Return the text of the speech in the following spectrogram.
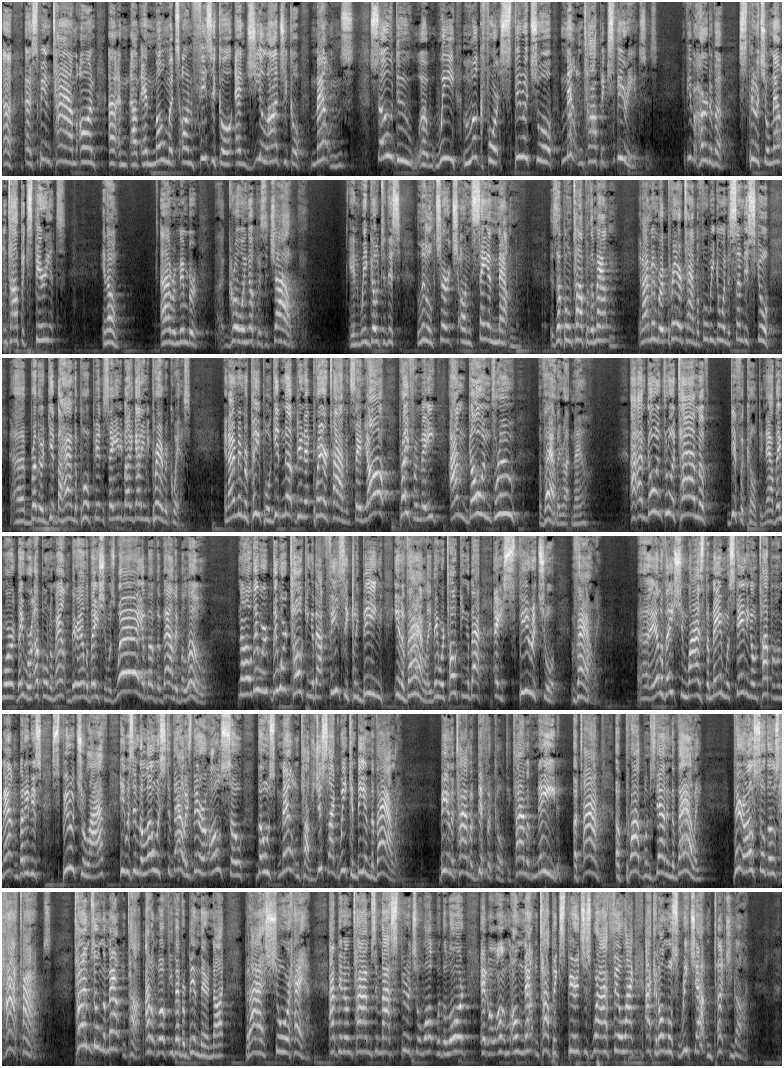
uh, uh, spend time on uh, and, uh, and moments on physical and geological mountains, so do uh, we look for spiritual mountaintop experiences. Have you ever heard of a spiritual mountaintop experience? You know, I remember uh, growing up as a child, and we'd go to this little church on Sand Mountain. It's up on top of the mountain. And I remember at prayer time, before we go into Sunday school, uh, brother would get behind the pulpit and say, Anybody got any prayer requests? And I remember people getting up during that prayer time and saying, Y'all, pray for me. I'm going through a valley right now. I'm going through a time of difficulty. Now they were they were up on a mountain. Their elevation was way above the valley below. No, they were they weren't talking about physically being in a valley. They were talking about a spiritual valley. Uh, elevation wise, the man was standing on top of a mountain, but in his spiritual life, he was in the lowest of valleys. There are also those mountaintops, just like we can be in the valley, be in a time of difficulty, time of need, a time of problems down in the valley. There are also those high times, times on the mountaintop. I don't know if you've ever been there or not, but I sure have. I've been on times in my spiritual walk with the Lord and on, on mountaintop experiences where I feel like I could almost reach out and touch God.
